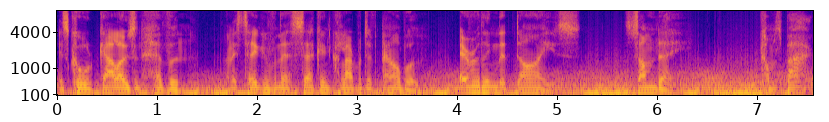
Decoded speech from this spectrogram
It's called Gallows in Heaven, and it's taken from their second collaborative album, Everything That Dies, Someday Comes Back.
